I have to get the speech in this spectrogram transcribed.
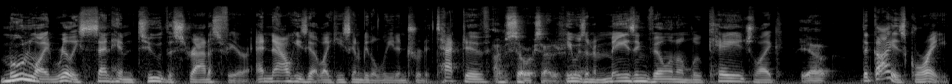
Moonlight really sent him to the stratosphere, and now he's got like he's gonna be the lead in True Detective. I'm so excited. For He was an amazing villain on Luke Cage. Like, yeah, the guy is great,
